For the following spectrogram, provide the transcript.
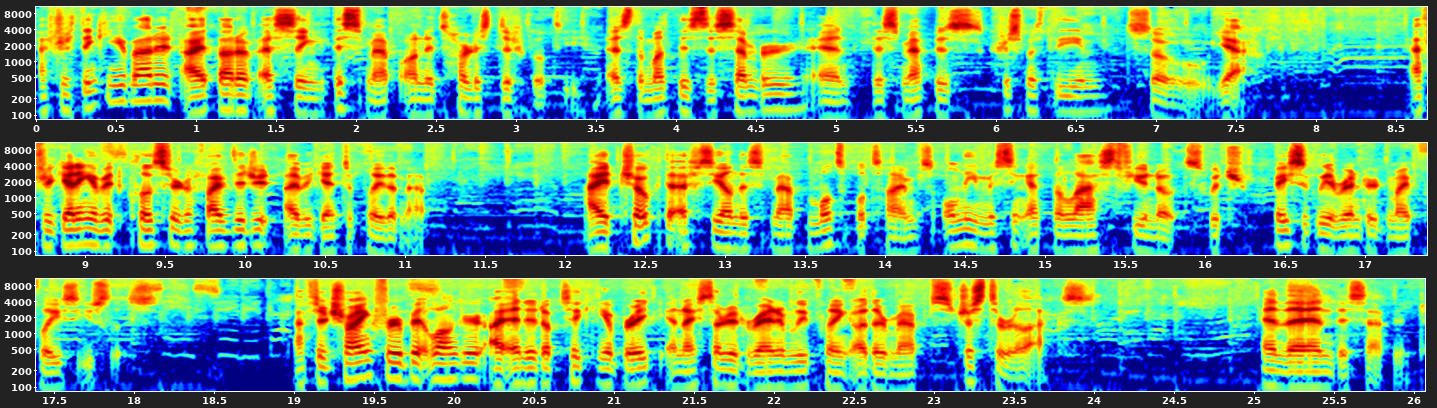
After thinking about it, I thought of essaying this map on its hardest difficulty, as the month is December and this map is Christmas themed, so yeah. After getting a bit closer to 5 digit, I began to play the map. I had choked the FC on this map multiple times, only missing at the last few notes, which basically rendered my plays useless. After trying for a bit longer, I ended up taking a break and I started randomly playing other maps just to relax. And then this happened.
